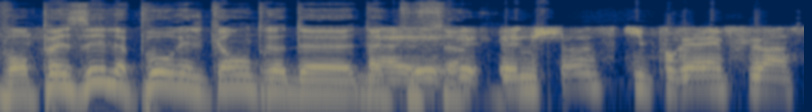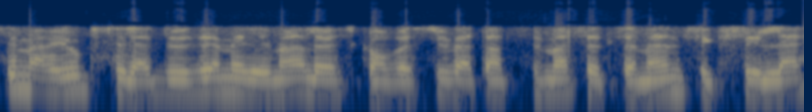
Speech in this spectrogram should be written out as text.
vont peser le pour et le contre de, de ben, tout ça. Une chose qui pourrait influencer, Mario, puis c'est le deuxième élément là, ce qu'on va suivre attentivement cette semaine, c'est que c'est la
